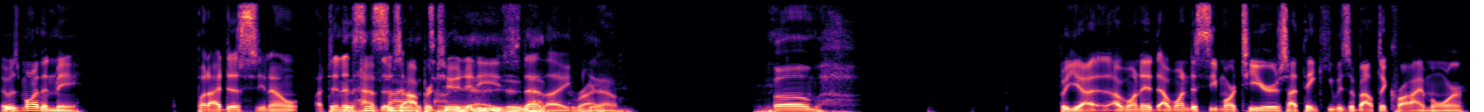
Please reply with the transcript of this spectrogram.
It was more than me, but I just you know I didn't It's a have those sign of the time. Yeah, you opportunities didn't that have- like right. you know. Um. But yeah, I wanted I wanted to see more tears. I think he was about to cry more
